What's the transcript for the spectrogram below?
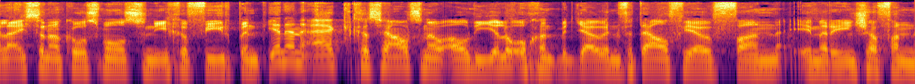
Luister na Cosmos 94.1 en ek gesels nou al die hele oggend met jou en vertel vir jou van Emerentia van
